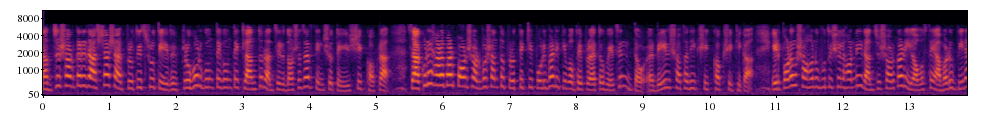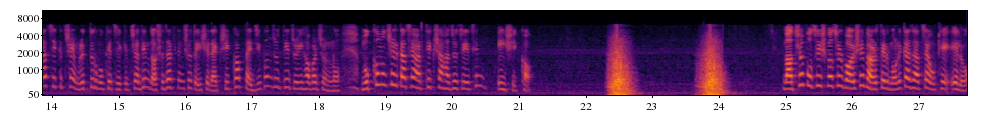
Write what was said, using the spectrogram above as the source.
রাজ্য সরকারের আশ্বাস আর প্রতিশ্রুতির প্রহর গুনতে গুনতে ক্লান্ত রাজ্যের দশ হাজার তিনশো তেইশ শিক্ষকরা। চাকরি হারাবার পর সর্বশান্ত প্রত্যেকটি পরিবার ইতিমধ্যে প্রয়াত হয়েছেন দেড় শতাধিক শিক্ষক শিক্ষিকা। এরপরেও সহানুভূতিশীল হননি রাজ্য সরকার। এই অবস্থায় আবারও বিনা চিকিৎসায় মৃত্যুর মুখে চিকিৎসাধীন দশ হাজার তিনশো তেইশের এক শিক্ষক। তাই জীবন যুদ্ধে জয়ী হবার জন্য মুখ্যমন্ত্রীর কাছে আর্থিক সাহায্য চেয়েছেন এই শিক্ষক। মাত্র পঁচিশ বছর বয়সে ভারতের মনিকা যাত্রা উঠে এলো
